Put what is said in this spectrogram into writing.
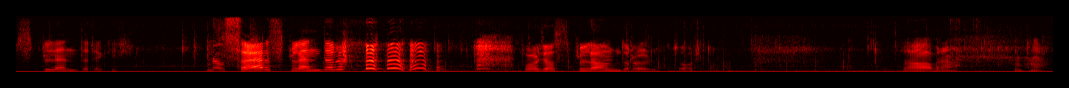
Splendor jakiś. No, Ser? Splendor? Powiedział Splendor. Coś tam. Dobra. Mhm.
